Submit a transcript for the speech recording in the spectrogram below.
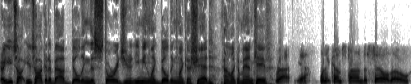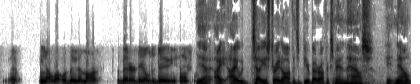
are you talk, you talking about building this storage unit? You mean like building like a shed, kind of like a man cave? Right. Yeah. When it comes time to sell, though, uh, you know what would be the more the better deal to do? You think? Yeah, I, I would tell you straight off, it's you're better off expanding the house now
